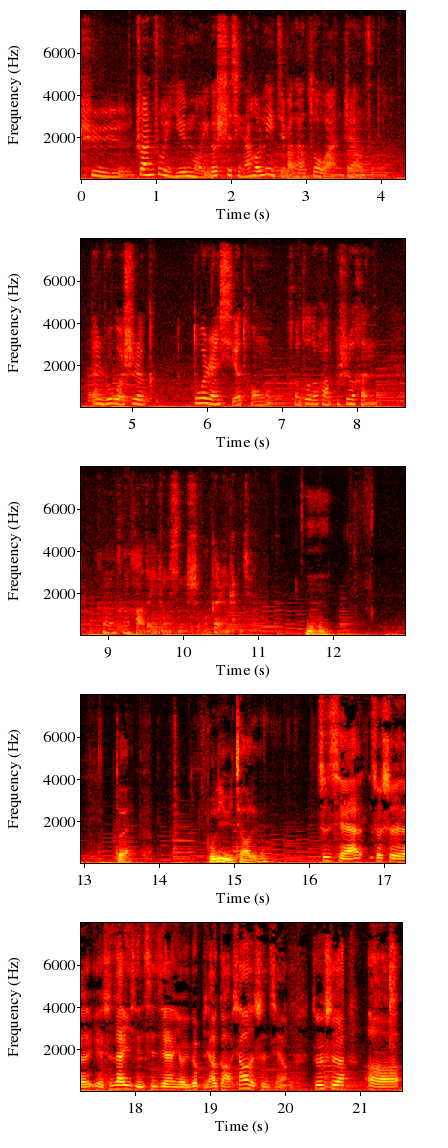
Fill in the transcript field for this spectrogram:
去专注于某一个事情，然后立即把它做完，这样子的。但如果是多人协同合作的话，不是很很很好的一种形式，我个人感觉。嗯哼，对，不利于交流。之前就是也是在疫情期间有一个比较搞笑的事情，就是呃。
